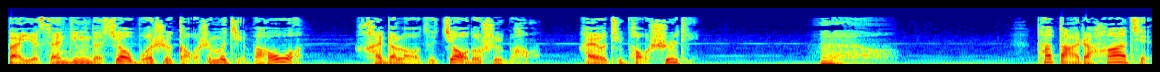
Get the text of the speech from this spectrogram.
半夜三更的，肖博士搞什么解剖啊？害得老子觉都睡不好，还要去泡尸体。”哎呦，他打着哈欠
